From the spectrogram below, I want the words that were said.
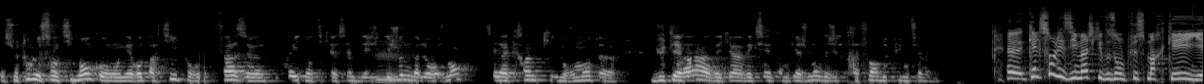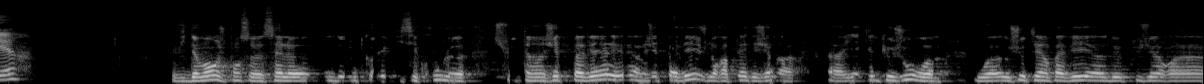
et surtout le sentiment qu'on est reparti pour une phase à peu près identique à celle des Gilets mm. jaunes, malheureusement. C'est la crainte qui nous remonte du terrain avec, avec cet engagement déjà très fort depuis une semaine. quelles sont les images qui vous ont le plus marqué hier? Évidemment, je pense euh, celle de notre collègue qui s'écroule euh, suite à un jet de pavé. Un jet de pavé, je le rappelais déjà euh, il y a quelques jours, où jeter un pavé de plusieurs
